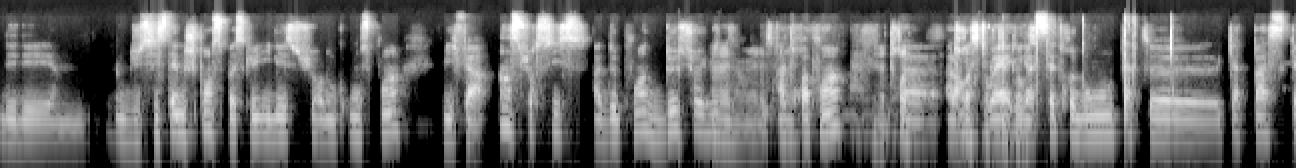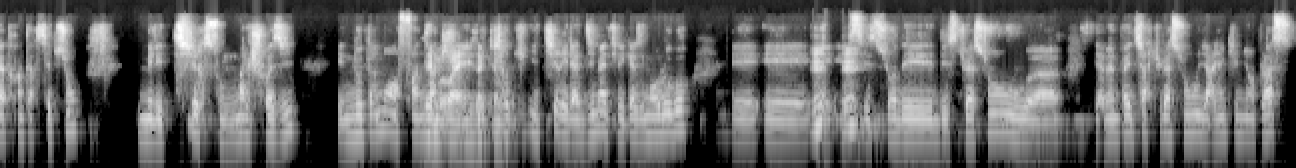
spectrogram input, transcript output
des, du, système, je pense, parce qu'il est sur donc, 11 points, mais il fait à 1 sur 6 à 2 points, 2 sur 8 à 3 points. Il a 3, alors, 3 sur ouais, il a 7 rebonds, 4, 4, passes, 4 interceptions, mais les tirs sont mal choisis. Et notamment en fin de match, il, tire, il, tire, il a 10 mètres, il est quasiment au logo. Et, mmh, mmh. c'est sur des, situations où euh, il n'y a même pas eu de circulation, il n'y a rien qui est mis en place.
